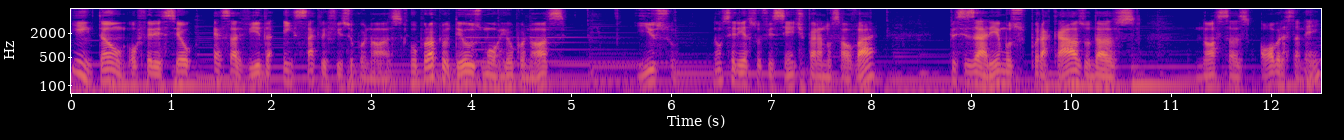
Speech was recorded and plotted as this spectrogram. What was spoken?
e então ofereceu essa vida em sacrifício por nós. O próprio Deus morreu por nós. Isso não seria suficiente para nos salvar? Precisaríamos, por acaso, das nossas obras também?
